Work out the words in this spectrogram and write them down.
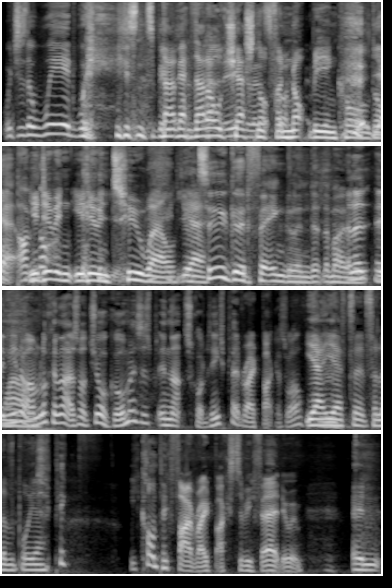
which is a weird reason to be that, left that old England chestnut for not being called Yeah, up. I'm you're not- doing you're doing too well. You're yeah, too good for England at the moment. and, and you know, I'm looking at that as well. Joe Gomez is in that squad, and he's played right back as well. yeah, yeah. Mm. For, for Liverpool, yeah. You, pick, you can't pick five right backs to be fair to him, and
